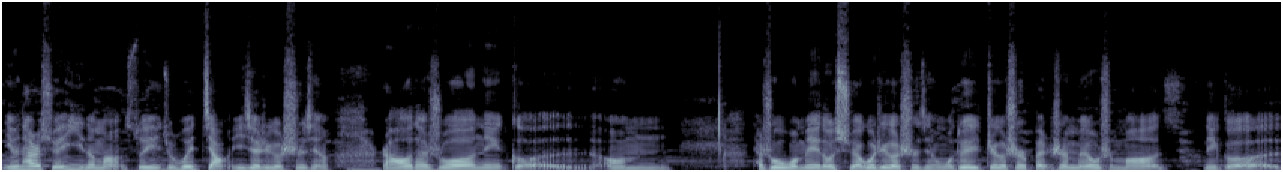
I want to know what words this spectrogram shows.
因为他是学医的嘛，所以就会讲一些这个事情。”然后他说：“那个，嗯。”他说：“我们也都学过这个事情，我对这个事儿本身没有什么那个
